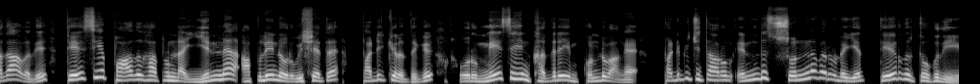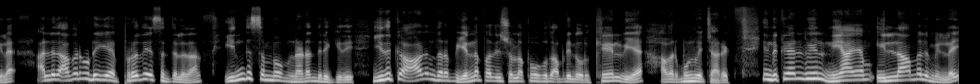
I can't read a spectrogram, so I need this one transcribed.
அதாவது தேசிய பாதுகாப்புண்டா என்ன அப்படின்ற ஒரு விஷயத்த படிக்கிறதுக்கு ஒரு மேசையும் கதிரையும் கொண்டு வாங்க. படிப்பிச்சுத்தாரோம் என்று சொன்னவருடைய தேர்தல் தொகுதியில அல்லது அவருடைய பிரதேசத்துல தான் இந்த சம்பவம் நடந்திருக்குது. இதுக்கு ஆளும் தரப்பு என்ன பதில் சொல்ல போகுது அப்படின்னு ஒரு கேள்வியை அவர் முன்வைச்சாரு இந்த கேள்வியில் நியாயம் இல்லாமலும் இல்லை.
